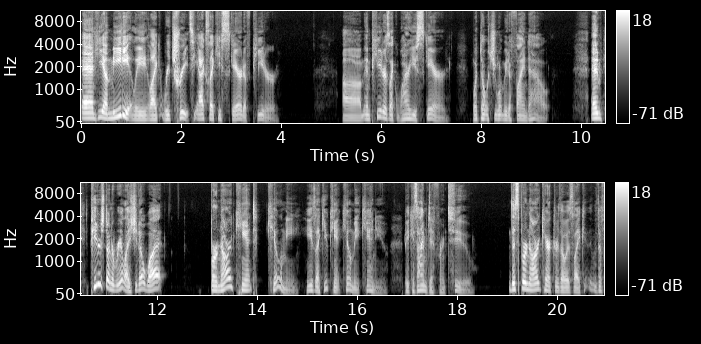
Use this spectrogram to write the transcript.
and he immediately like retreats. He acts like he's scared of Peter. Um, and Peter's like, Why are you scared? What don't you want me to find out? And Peter's starting to realize, you know what? Bernard can't kill me. He's like, You can't kill me, can you? Because I'm different too. This Bernard character, though, is like the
